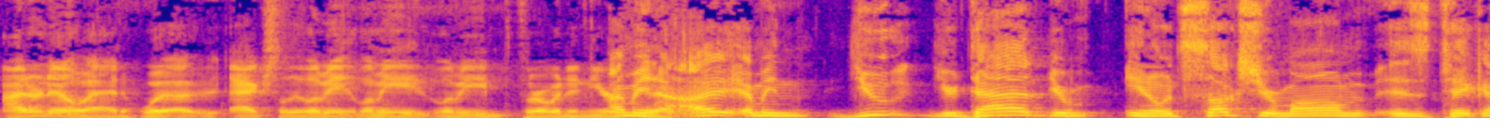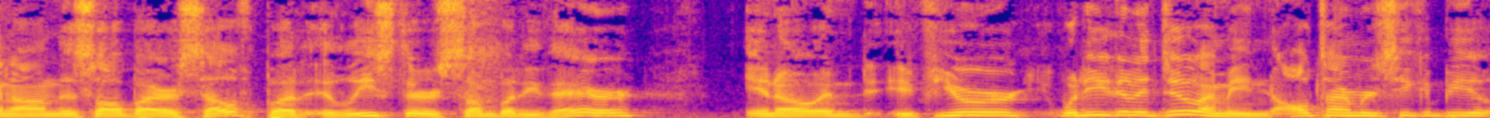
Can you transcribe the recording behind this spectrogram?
I don't know, Ed. What, actually, let me let me let me throw it in your. I mean. I, I mean, you, your dad, your, you know, it sucks. Your mom is taking on this all by herself, but at least there's somebody there, you know. And if you're, what are you going to do? I mean, Alzheimer's, he could be,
